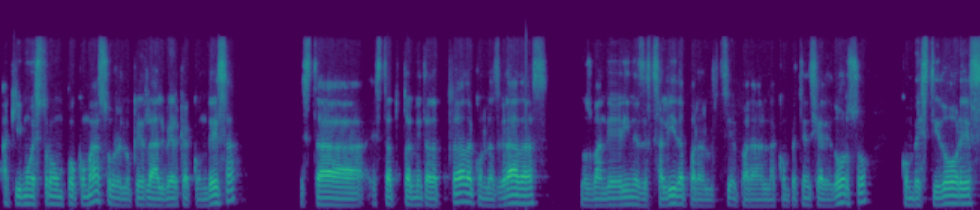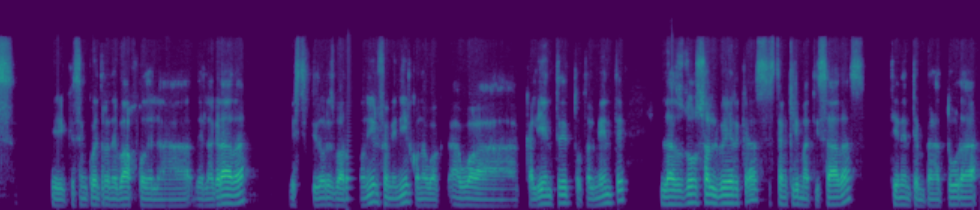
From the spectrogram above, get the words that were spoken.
Aquí muestro un poco más sobre lo que es la alberca Condesa. Está, está totalmente adaptada con las gradas, los banderines de salida para, para la competencia de dorso, con vestidores eh, que se encuentran debajo de la, de la grada, vestidores varonil, femenil, con agua, agua caliente totalmente. Las dos albercas están climatizadas, tienen temperatura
